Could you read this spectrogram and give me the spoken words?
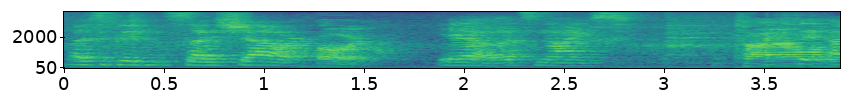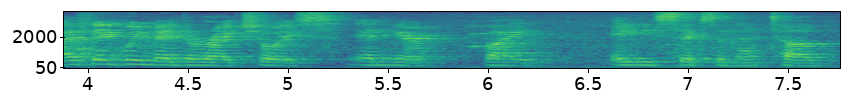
That's a good sized shower. Oh, yeah. Yeah, that's nice. I, Tile, I think we made the right choice in here by 86 in that tub.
